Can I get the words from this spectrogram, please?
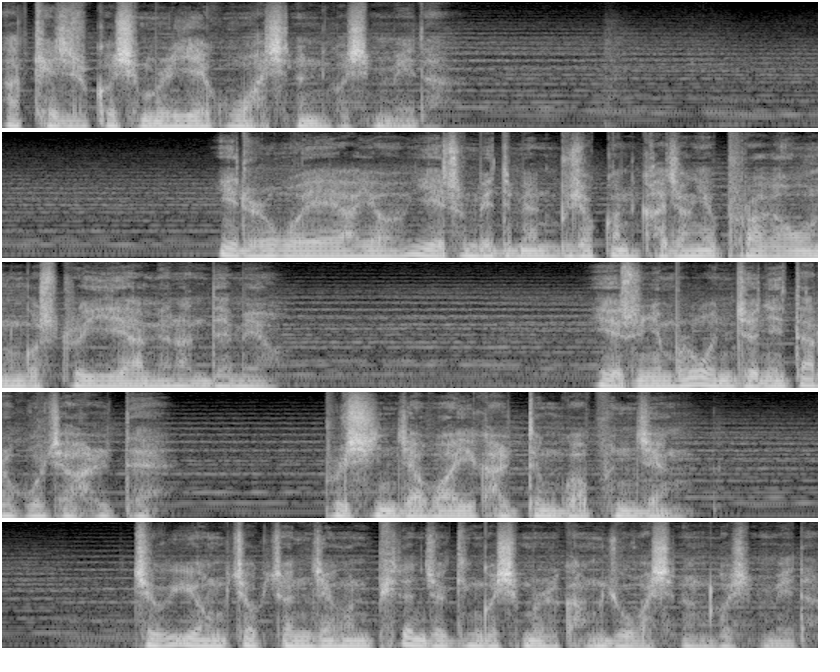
악해질 것임을 예고하시는 것입니다. 이를 오해하여 예수 믿으면 무조건 가정에 불화가 오는 것으로 이해하면 안 되며 예수님을 온전히 따르고자 할 때 불신자와의 갈등과 분쟁, 즉 영적 전쟁은 필연적인 것임을 강조하시는 것입니다.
